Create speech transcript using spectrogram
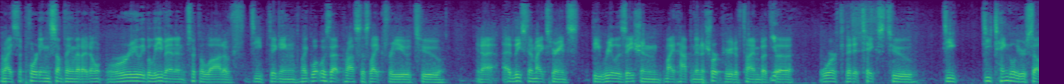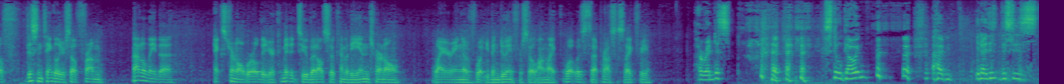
am I supporting something that I don't really believe in? And it took a lot of deep digging. Like, what was that process like for you to, you know, at least in my experience, the realization might happen in a short period of time, but yep. the work that it takes to de- detangle yourself, disentangle yourself from not only the external world that you're committed to, but also kind of the internal wiring of what you've been doing for so long. Like, what was that process like for you? Horrendous. Still going. um, you know, this, this, is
